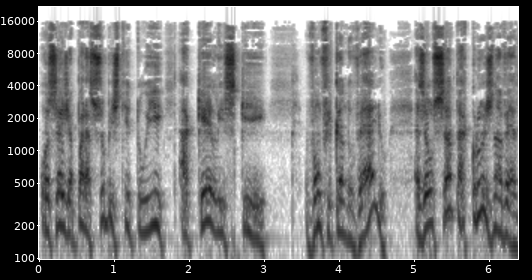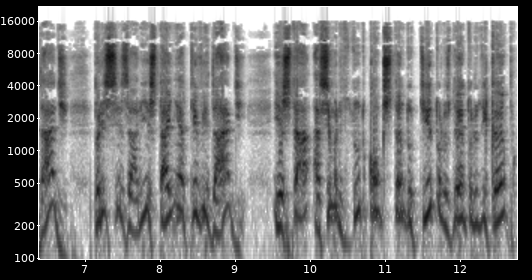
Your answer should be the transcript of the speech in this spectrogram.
ou seja, para substituir aqueles que vão ficando velho, quer dizer, o Santa Cruz, na verdade, precisaria estar em atividade e está, acima de tudo, conquistando títulos dentro de campo.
